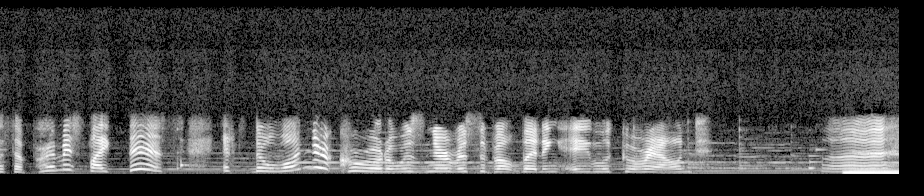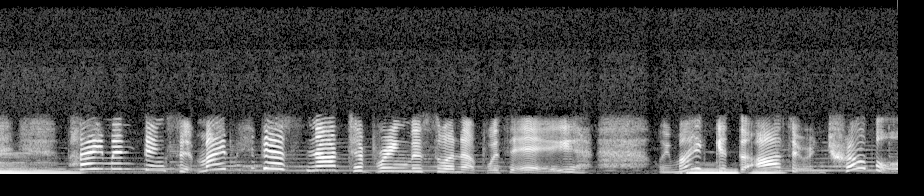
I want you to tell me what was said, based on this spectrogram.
With a premise like this, it's no wonder Kuroda was nervous about letting Ei look around. Uh, mm. Paimon thinks it might be best not to bring this one up with Ei. We might mm -hmm. get the mm-hmm. author in trouble.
